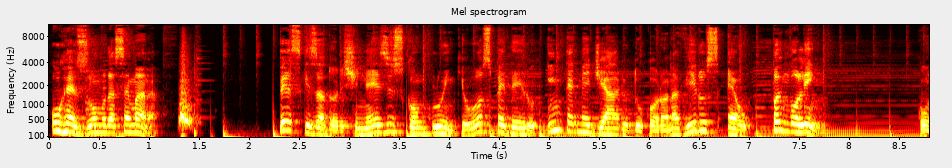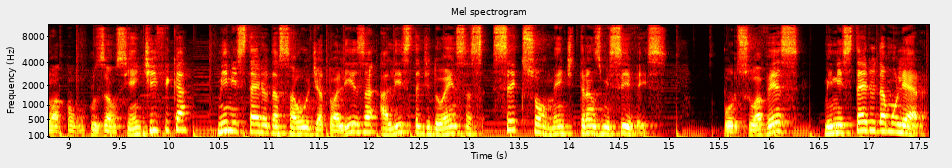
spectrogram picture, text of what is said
o resumo da semana. Pesquisadores chineses concluem que o hospedeiro intermediário do coronavírus é o pangolim. Com a conclusão científica, Ministério da Saúde atualiza a lista de doenças sexualmente transmissíveis. Por sua vez, Ministério da Mulher,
